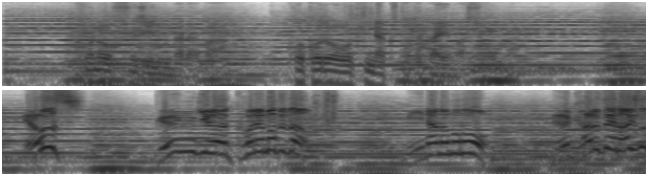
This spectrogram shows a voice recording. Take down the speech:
この布陣ならば心置きなく戦えましょう。よし!軍議はこれまでだ!皆の者抜かるでないぞ!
